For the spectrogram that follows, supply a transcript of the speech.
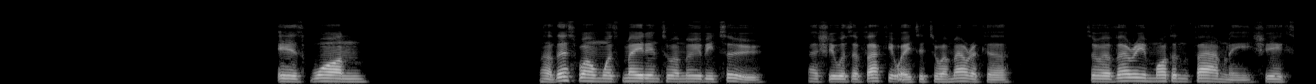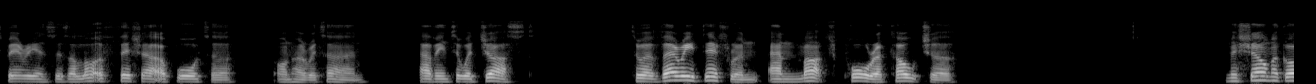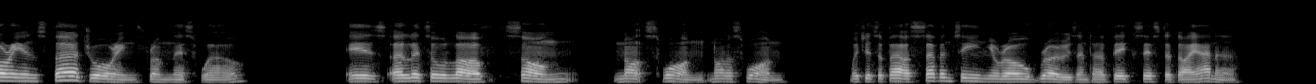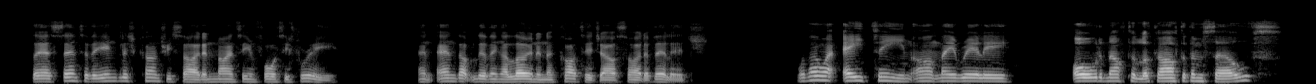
is one. Now, this one was made into a movie too, as she was evacuated to America. To a very modern family, she experiences a lot of fish out of water on her return, having to adjust to a very different and much poorer culture. Michelle Magorian's third drawing from this well is A Little Love Song Not Swan, Not a Swan, which is about a 17-year-old Rose and her big sister Diana. They are sent to the English countryside in 1943 and end up living alone in a cottage outside a village. Although at 18, aren't they really old enough to look after themselves?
